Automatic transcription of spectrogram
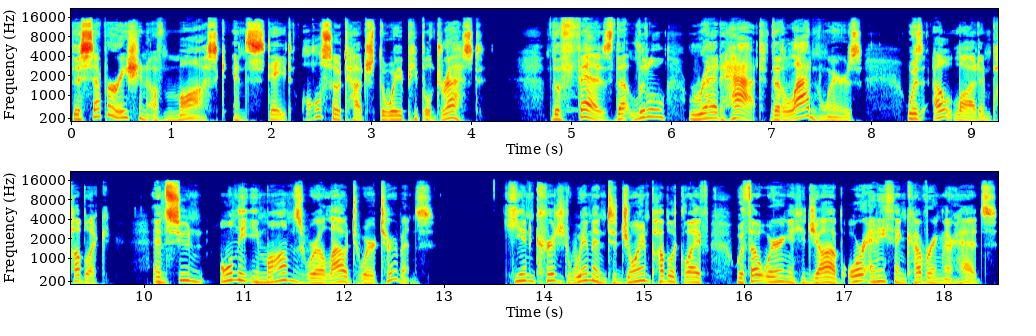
The separation of mosque and state also touched the way people dressed. The fez, that little red hat that Aladdin wears, was outlawed in public, and soon only imams were allowed to wear turbans. He encouraged women to join public life without wearing a hijab or anything covering their heads,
